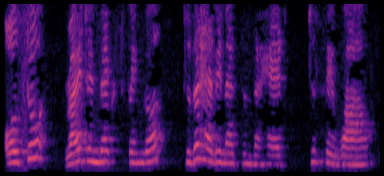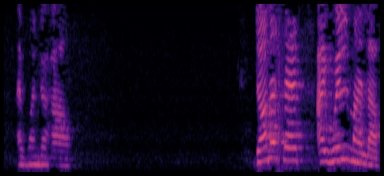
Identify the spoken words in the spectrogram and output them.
Also, right index finger to the heaviness in the head. Just say, wow, I wonder how. Donna says, I will, my love.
